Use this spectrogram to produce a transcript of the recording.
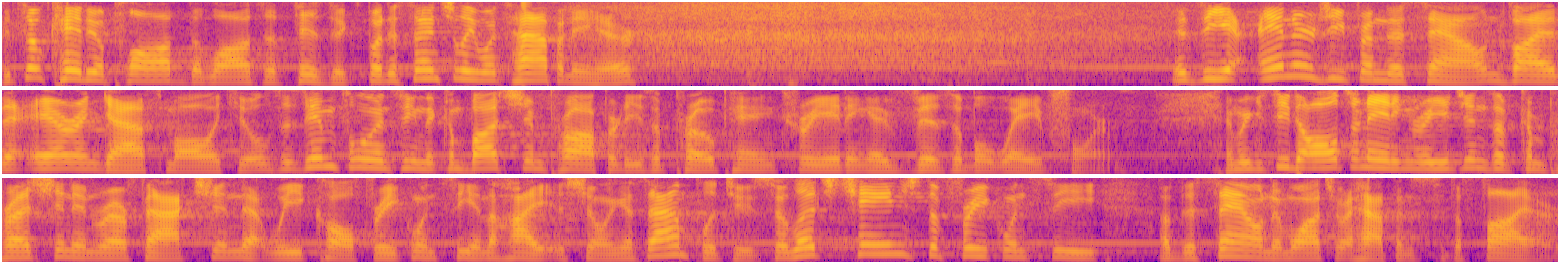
It's okay to applaud the laws of physics, but essentially what's happening here is the energy from the sound via the air and gas molecules is influencing the combustion properties of propane, creating a visible waveform. And we can see the alternating regions of compression and rarefaction that we call frequency, and the height is showing us amplitude. So let's change the frequency of the sound and watch what happens to the fire.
